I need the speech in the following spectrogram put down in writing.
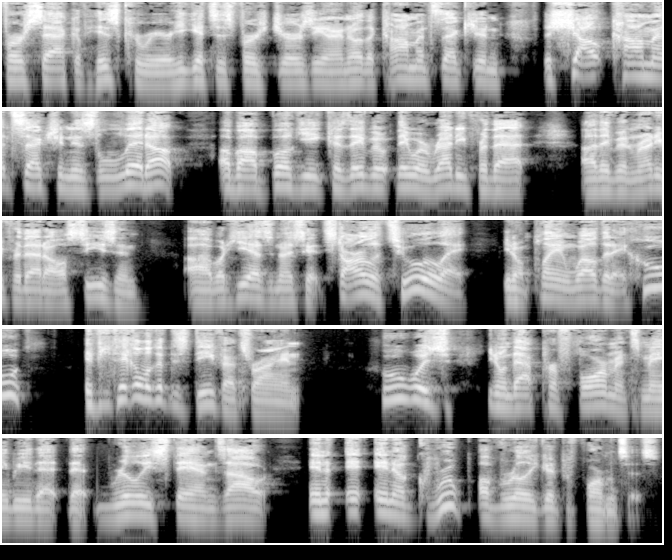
first sack of his career. He gets his first jersey. And I know the comment section, the shout comment section is lit up about Boogie because they they were ready for that. Uh, they've been ready for that all season. Uh, but he has a nice hit. Star Lotulelei, you know, playing well today. Who, if you take a look at this defense, Ryan, who was, you know, that performance maybe that that really stands out in in a group of really good performances?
